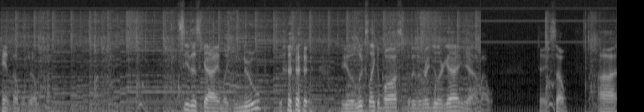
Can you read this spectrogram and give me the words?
Can't double jump see this guy, I'm like, nope. he looks like a boss, but is a regular guy. Yeah, I'm out. Okay, so uh,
